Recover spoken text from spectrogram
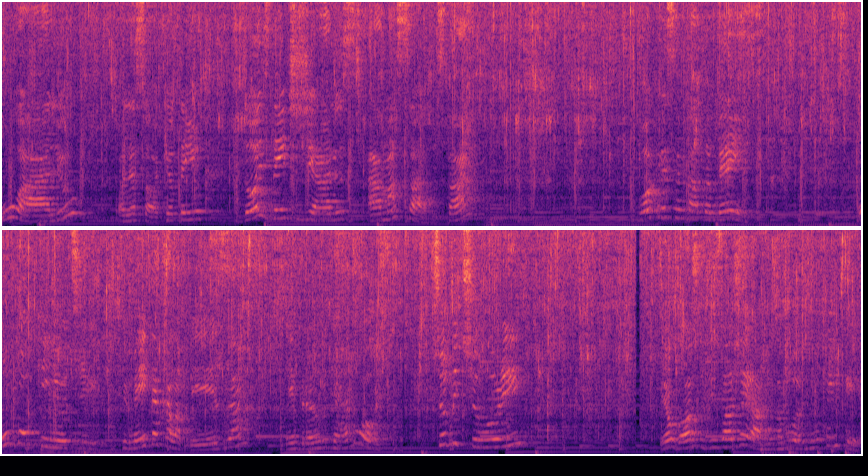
o alho. Olha só, aqui eu tenho dois dentes de alhos amassados, tá? Vou acrescentar também um pouquinho de pimenta calabresa, lembrando que é a gosto. Chimichurri, eu gosto de exagerar, meus amores, no tempero.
